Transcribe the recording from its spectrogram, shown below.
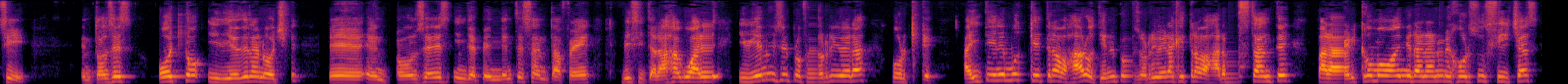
Sí, entonces 8 y 10 de la noche, eh, entonces Independiente Santa Fe visitará Jaguares y bien lo dice el profesor Rivera porque ahí tenemos que trabajar o tiene el profesor Rivera que trabajar bastante para ver cómo van a engranar mejor sus fichas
